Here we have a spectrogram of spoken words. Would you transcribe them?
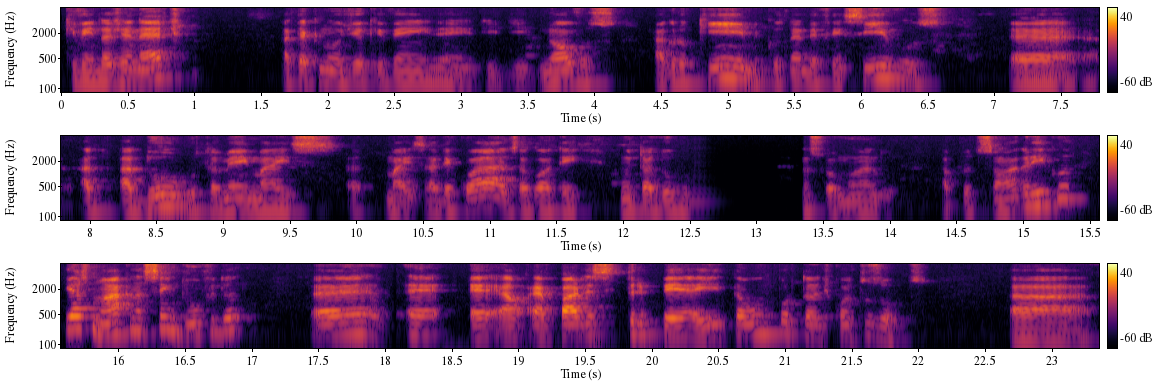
que vem da genética, a tecnologia que vem né, de, de novos agroquímicos, né, defensivos, é, adubo também mais, mais adequados, agora tem muito adubo transformando a produção agrícola, e as máquinas, sem dúvida, é, é, é, é a par desse tripé aí tão importante quanto os outros. Ah,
